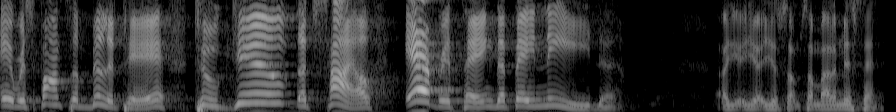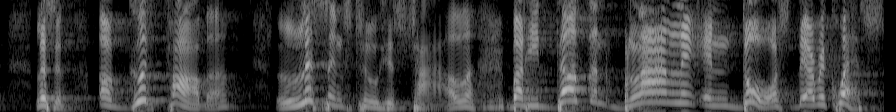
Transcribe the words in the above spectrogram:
a responsibility to give the child everything that they need. Uh, you, you, somebody missed that. Listen, a good father listens to his child, but he doesn't blindly endorse their requests.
